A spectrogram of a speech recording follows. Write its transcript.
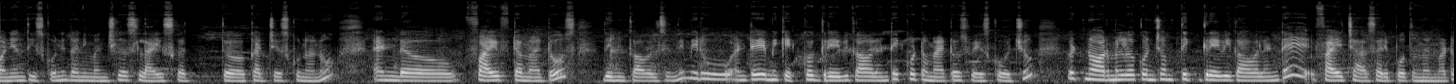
onion తీసుకొని దాన్ని మంచిగా స్లైస్ కట్ Uh, కట్ చేసుకున్నాను. అండ్ ఫైవ్ టమాటోస్ దీనికి కావాల్సింది. మీరు అంటే మీకు ఎక్కువ గ్రేవీ కావాలంటే ఎక్కువ టొమాటోస్ వేసుకోవచ్చు. బట్ నార్మల్గా కొంచెం థిక్ గ్రేవీ కావాలంటే ఫైవ్ చా సరిపోతుంది అనమాట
